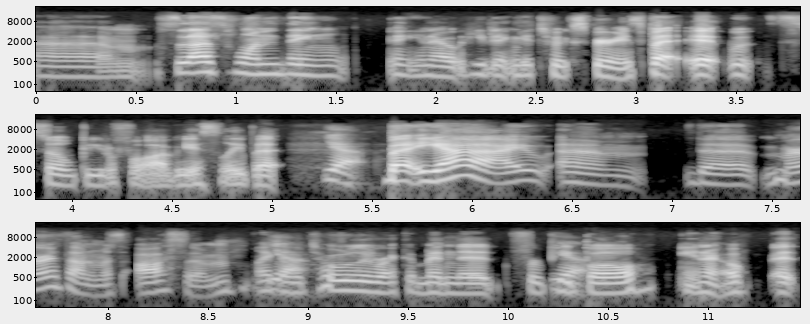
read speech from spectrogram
um so that's one thing you know he didn't get to experience but it was still beautiful obviously but Yeah. but yeah i um the marathon was awesome like i Yeah. would totally recommend it for Yeah. people you know it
